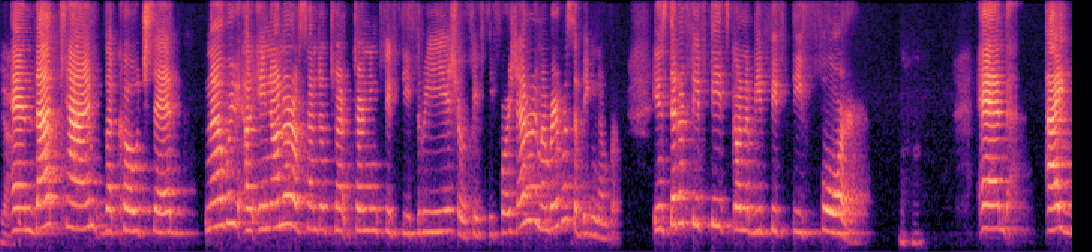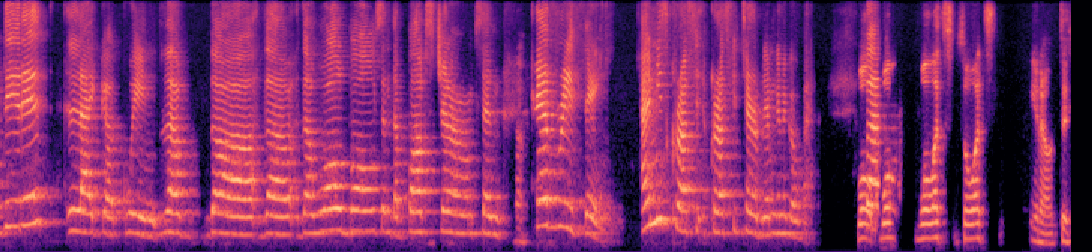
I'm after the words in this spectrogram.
Yeah. And that time the coach said, now we're uh, in honor of Sandra turning 53-ish or 54-ish. I don't remember, it was a big number. Instead of 50, it's gonna be 54. Mm-hmm. And I did it like a queen. The the the the wall balls and the box jumps and yeah. everything I miss CrossFit, CrossFit terribly. I'm going to go back. Well, but, well, well. Let's so let's you know to,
